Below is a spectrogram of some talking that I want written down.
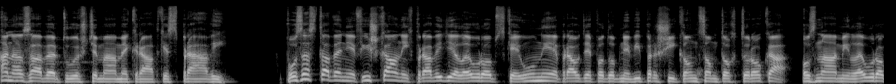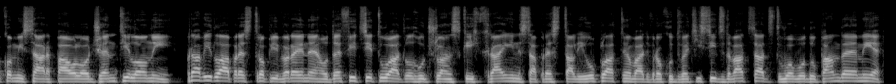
A na záver tu ešte máme krátke správy. Pozastavenie fiškálnych pravidiel Európskej únie pravdepodobne vyprší koncom tohto roka, oznámil eurokomisár Paolo Gentiloni. Pravidlá pre stropy verejného deficitu a dlhu členských krajín sa prestali uplatňovať v roku 2020 z dôvodu pandémie.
